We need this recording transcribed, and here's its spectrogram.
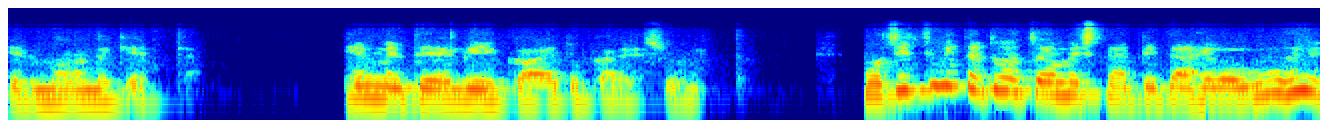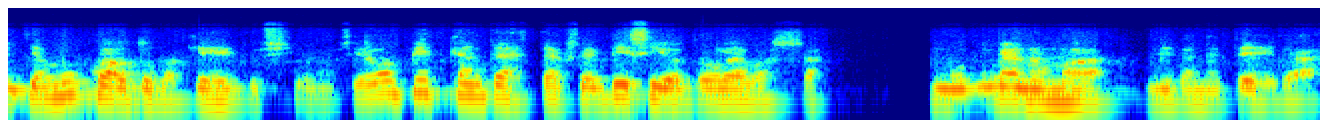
että me olemme kettä. Emme tee liikaa etukäteen. Mutta sitten mitä tuoteomistajan pitää, heillä on lyhyt ja mukautuva kehitysjono. Siellä on pitkän tähtäyksen visiot olevassa, mutta nimenomaan mitä me tehdään,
